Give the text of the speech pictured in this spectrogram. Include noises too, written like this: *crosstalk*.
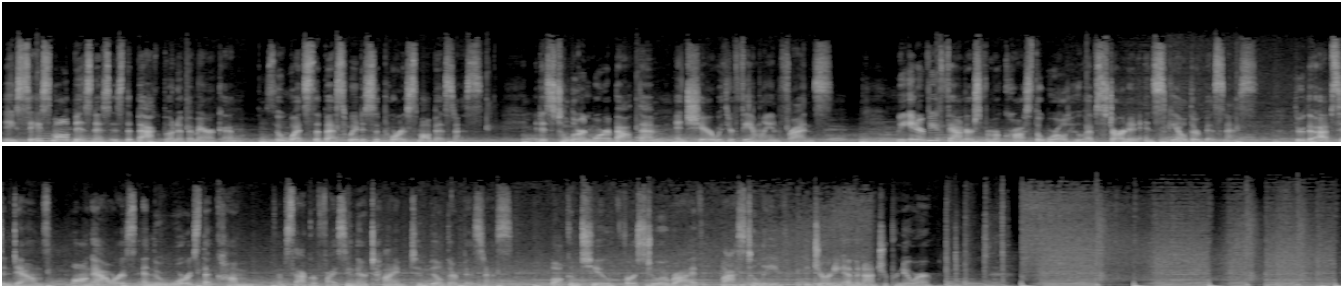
They say small business is the backbone of America. So, what's the best way to support a small business? It is to learn more about them and share with your family and friends. We interview founders from across the world who have started and scaled their business through the ups and downs, long hours, and the rewards that come from sacrificing their time to build their business. Welcome to First to Arrive, Last to Leave, the journey of an entrepreneur.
